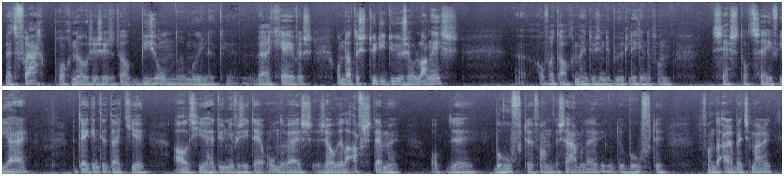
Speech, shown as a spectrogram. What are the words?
met vraagprognoses is het wel bijzonder moeilijk. Eh, werkgevers, omdat de studieduur zo lang is... Eh, over het algemeen dus in de buurt liggende van zes tot zeven jaar... betekent het dat je, als je het universitair onderwijs zou willen afstemmen... op de behoeften van de samenleving, de behoeften van de arbeidsmarkt...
